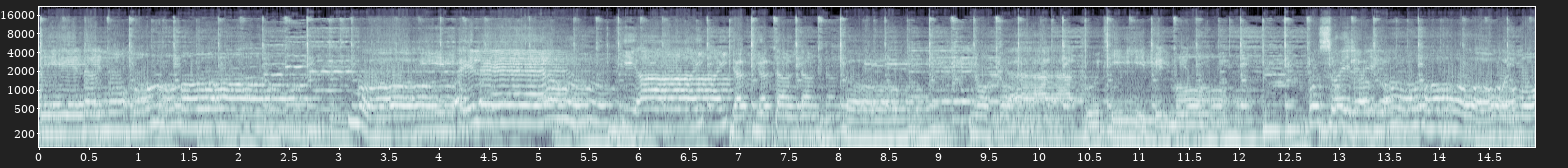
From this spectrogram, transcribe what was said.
เดนาโมบ่มีไปแล้วที่อายจะคิดตั้งดังต่อนอกจากผู้ที่เป็นหมอบ่สวยแล้วก็มันหมอ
